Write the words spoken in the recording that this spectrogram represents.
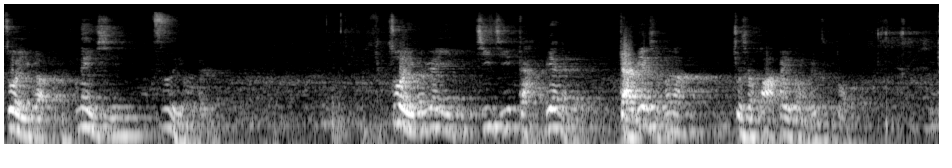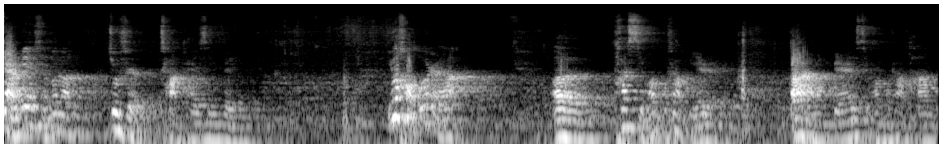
做一个内心自由的人，做一个愿意积极改变的人。改变什么呢？就是化被动为主动。改变什么呢？就是敞开心扉。有好多人啊。呃，他喜欢不上别人，当然了，别人喜欢不上他们。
